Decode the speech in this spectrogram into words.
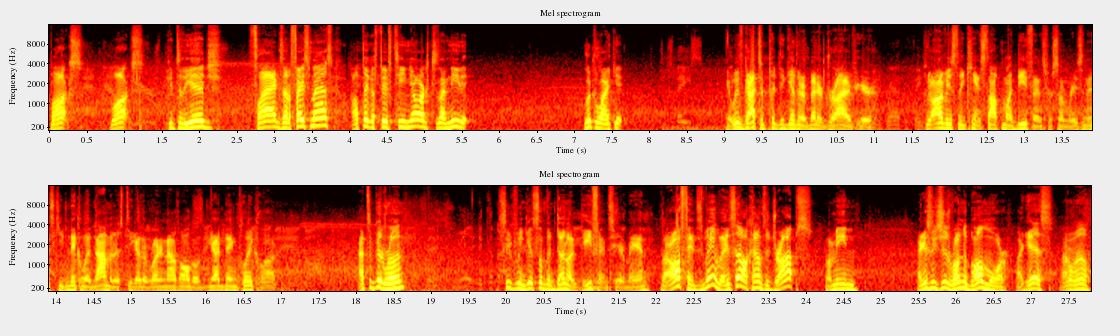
Blocks, blocks, get to the edge. Flags at a face mask? I'll take a 15 yards because I need it. Look like it. Yeah, we've got to put together a better drive here. We obviously can't stop them on defense for some reason. They just keep nickel and Dominus together, running out all the goddamn play clock. That's a good run. Let's see if we can get something done on defense here, man. The offense, man, said all kinds of drops. I mean, I guess we should just run the ball more. I guess. I don't know.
